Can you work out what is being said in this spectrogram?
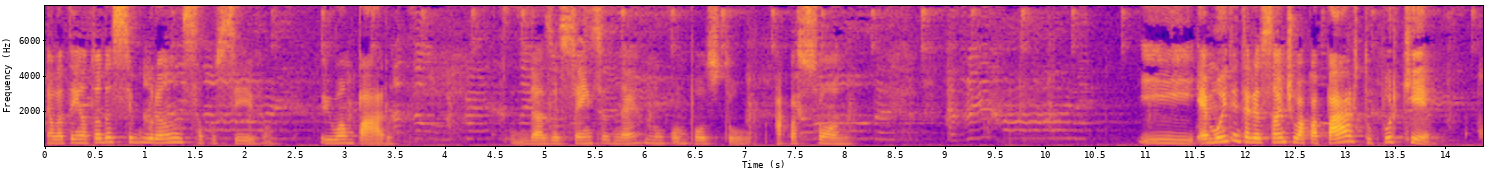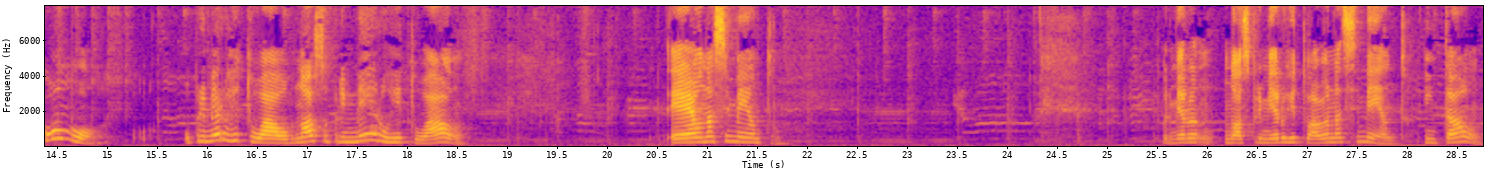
ela tenha toda a segurança possível e o amparo das essências, né, no composto aquassono. E é muito interessante o aquaparto porque como o primeiro ritual, nosso primeiro ritual é o nascimento. Primeiro, nosso primeiro ritual é o nascimento. Então,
